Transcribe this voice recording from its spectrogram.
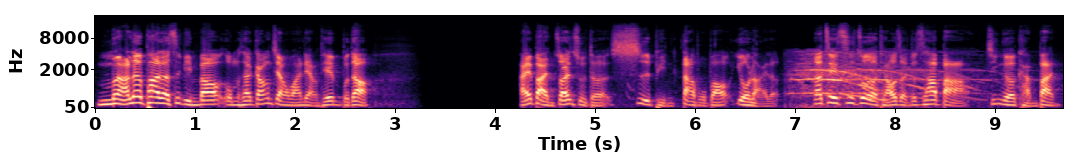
马勒帕的饰品包，我们才刚讲完两天不到，台版专属的饰品大补包又来了。那这次做的调整就是他把金额砍半，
